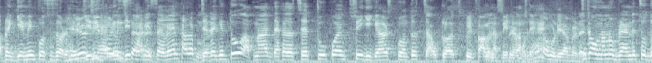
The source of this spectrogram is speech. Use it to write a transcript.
আপনার গেমিং প্রসেসর Helio Helio G37 G37 যেটা কিন্তু আপনার দেখা যাচ্ছে টু পয়েন্ট থ্রি গিগাহার্স পর্যন্ত ক্লক স্পিড পাবেন আপনি এটার মধ্যে হ্যাঁ যেটা অন্যান্য ব্র্যান্ডে চোদ্দ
